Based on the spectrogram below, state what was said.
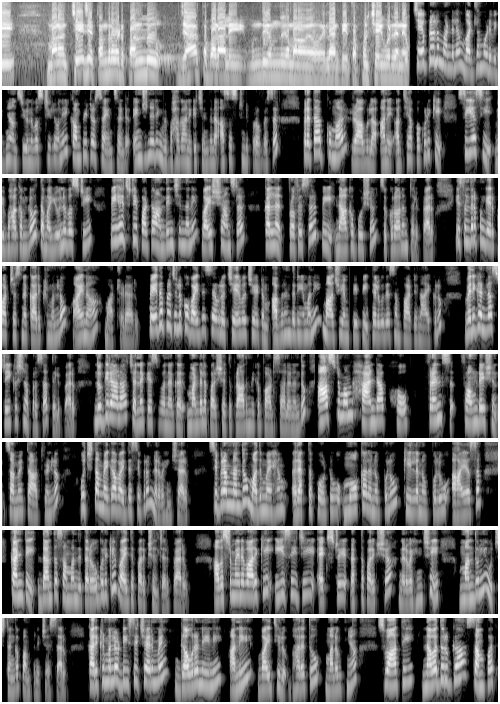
మనం చేసే తొందరపడి పనులు జాగ్రత్త పడాలి. ముందుగా ముందుగా మనం ఇలాంటి తప్పులు చేయకూడదనే చేబ్రోలు మండలం వడ్లమూడి విజ్ఞాన్స్ యూనివర్సిటీలోని కంప్యూటర్ సైన్స్ అండ్ ఇంజనీరింగ్ విభాగానికి చెందిన అసిస్టెంట్ ప్రొఫెసర్ ప్రతాప్ కుమార్ రావుల అనే అధ్యాపకుడికి సిఎస్ఈ విభాగంలో తమ యూనివర్సిటీ పిహెచ్డి పట్టా అందించిందని vice chancellor colonel professor P. Nagabhushan శుక్రవారం తెలిపారు. ఈ సందర్భంగా ఏర్పాటు చేసిన కార్యక్రమంలో ఆయన మాట్లాడారు. పేద ప్రజలకు వైద్య సేవలు చేరువ చేయడం అభినందనీయమని మాజీ ఎంపీపీ తెలుగుదేశం పార్టీ నాయకులు వెనిగండ్ల శ్రీకృష్ణ ప్రసాద్ తెలిపారు. దుగ్గిరాల చెన్నకేశవ నగర్ మండల పరిషత్ ప్రాథమిక పాఠశాల నందు ఆశ్రమం hand of hope friends foundation సంయుక్త ఆధ్వర్యంలో ఉచిత మెగా వైద్య శిబిరం నిర్వహించారు. శిబిరం నందు మధుమేహం రక్తపోటు మోకాల నొప్పులు కీళ్ళ నొప్పులు ఆయాసం కంటి దంత సంబంధిత రోగులకి వైద్య పరీక్షలు జరిపారు. అవసరమైన వారికి ఈసీజీ ఎక్స్రే రక్త పరీక్ష నిర్వహించి మందుల్ని ఉచితంగా పంపిణీ చేశారు. కార్యక్రమంలో డీసీ చైర్మన్ గౌరనేని అనిల్ వైద్యులు భరతు మనోజ్ఞ స్వాతి నవదుర్గ సంపత్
